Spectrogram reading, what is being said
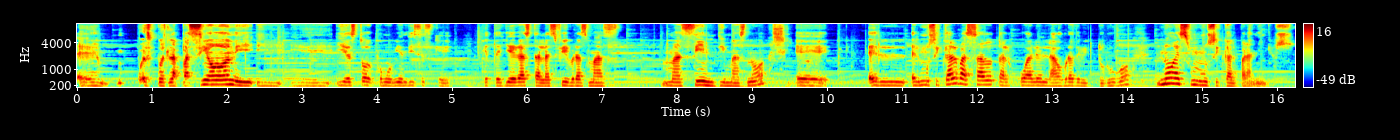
eh, pues, pues la pasión y, esto, como bien dices, que, te llega hasta las fibras más, más íntimas, ¿no? Eh, el, el, musical basado tal cual en la obra de Víctor Hugo no es un musical para niños.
